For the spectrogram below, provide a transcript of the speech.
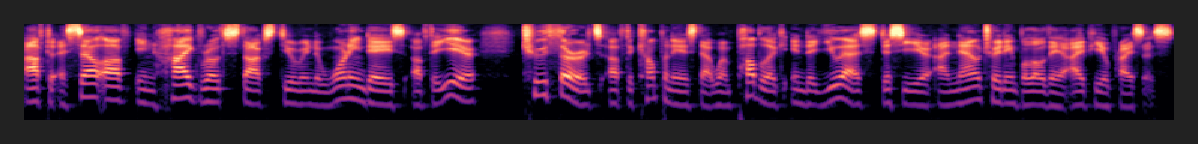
After a sell off in high growth stocks during the warning days of the year, two thirds of the companies that went public in the US this year are now trading below their IPO prices.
